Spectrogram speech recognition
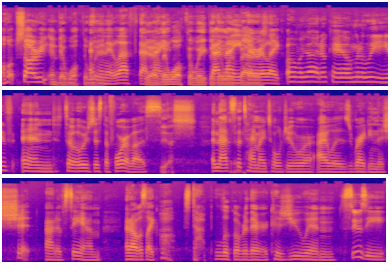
oh, I'm sorry," and they walked away. And then they left that yeah, night. they walked away because that they were night they were like, "Oh my god, okay, I'm gonna leave," and so it was just the four of us. yes. And that's the time I told you where I was writing the shit out of Sam, and I was like, oh, "Stop, look over there," because you and Susie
